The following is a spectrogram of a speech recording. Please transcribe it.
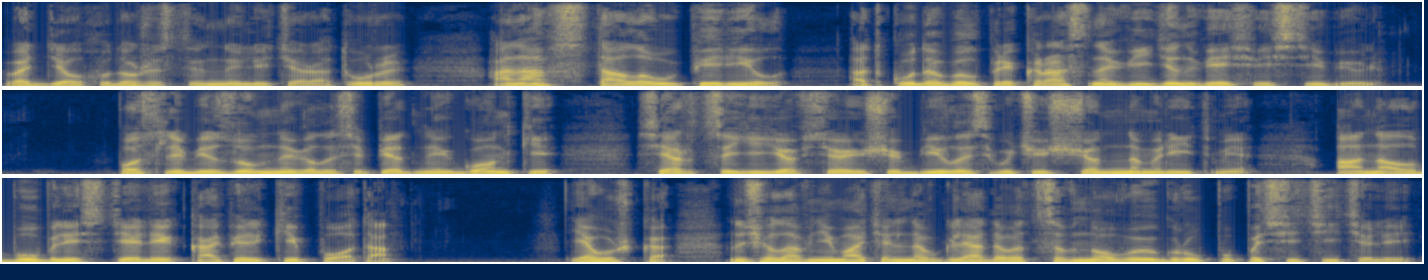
в отдел художественной литературы, она встала у перил, откуда был прекрасно виден весь вестибюль. После безумной велосипедной гонки сердце ее все еще билось в учащенном ритме, а на лбу блестели капельки пота. Девушка начала внимательно вглядываться в новую группу посетителей.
